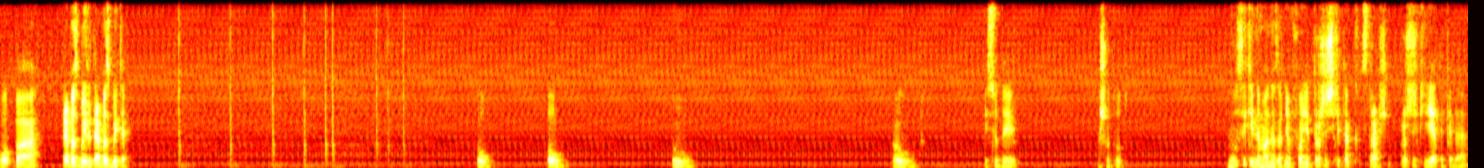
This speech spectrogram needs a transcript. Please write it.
Опа. Треба збити, треба збити. Оу. Оу. Оу. Оу. І сюди. А що тут? Музики нема на задньому фоні. Трошечки так страшно. Трошечки є таке, да?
